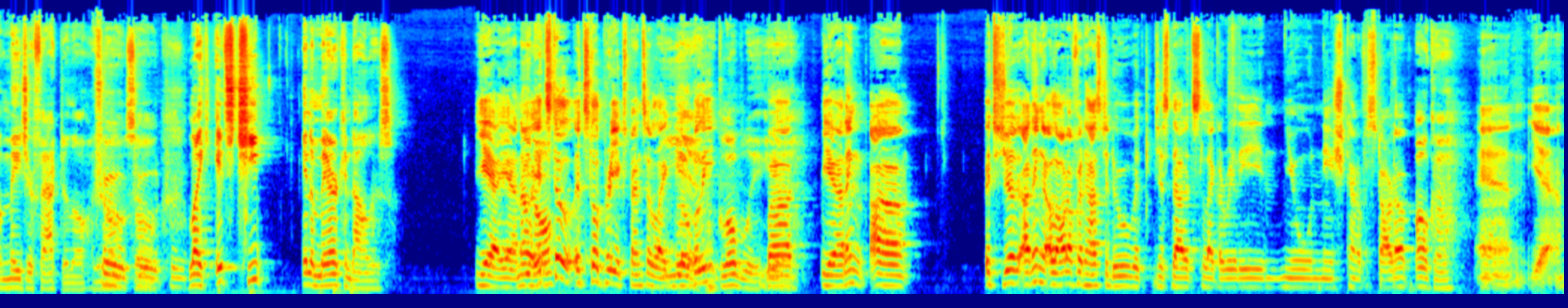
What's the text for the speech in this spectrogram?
a major factor though you True, know? so true, true. like it's cheap in american dollars Yeah, yeah. No, You know? it's still it's still pretty expensive, like Yeah, globally. globally But yeah. yeah, I think uh, it's just I think a lot of it has to do with just that it's like a really new niche kind of a startup, okay and yeah,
